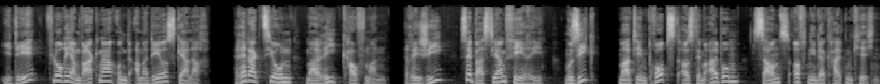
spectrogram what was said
Idee Florian Wagner und Amadeus Gerlach. Redaktion Marie Kaufmann. Regie Sebastian Feri. Musik Martin Probst aus dem Album Sounds of Niederkaltenkirchen.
